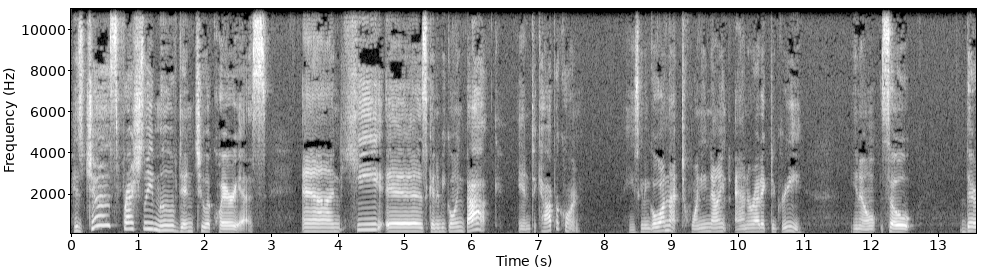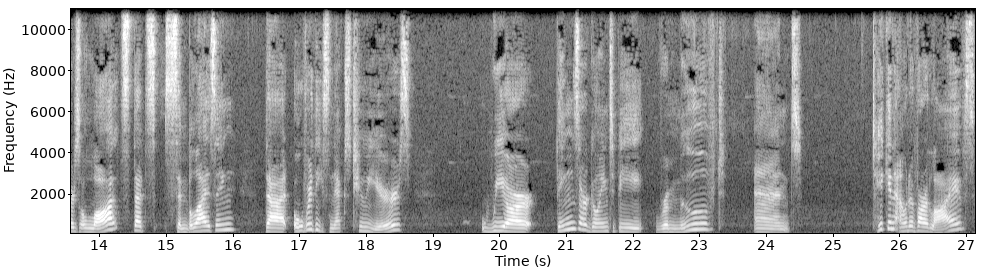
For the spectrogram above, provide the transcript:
has just freshly moved into Aquarius, and he is going to be going back into Capricorn. He's going to go on that 29th anaretic degree. You know, so there's lots that's symbolizing that over these next two years, we are, things are going to be removed and taken out of our lives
